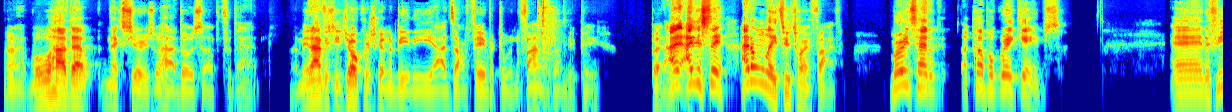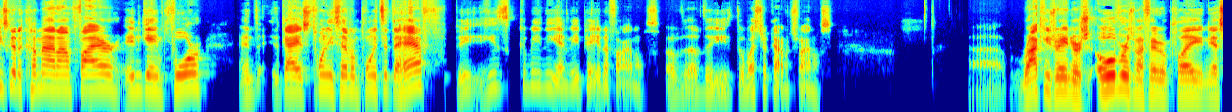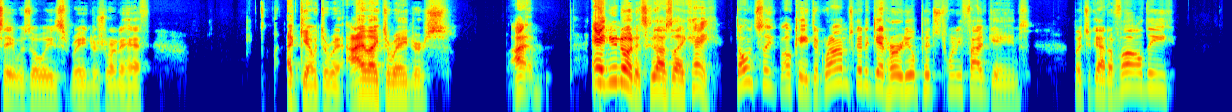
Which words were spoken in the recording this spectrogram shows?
All right, well we'll have that next series. We'll have those up for that. I mean, obviously Joker's going to be the odds-on favorite to win the Finals MVP, but I, I just say I don't lay two twenty-five. Murray's had a couple great games, and if he's going to come out on fire in Game Four, and the guy has twenty-seven points at the half, he's going to be the MVP of the Finals of, of the the Western Conference Finals. Uh, Rockies Rangers over is my favorite play, and yesterday it was always Rangers run a half. Again with the I like the Rangers. I and you know this because I was like, hey, don't sleep. Okay, Degrom's going to get hurt. He'll pitch 25 games, but you got Eovaldi.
